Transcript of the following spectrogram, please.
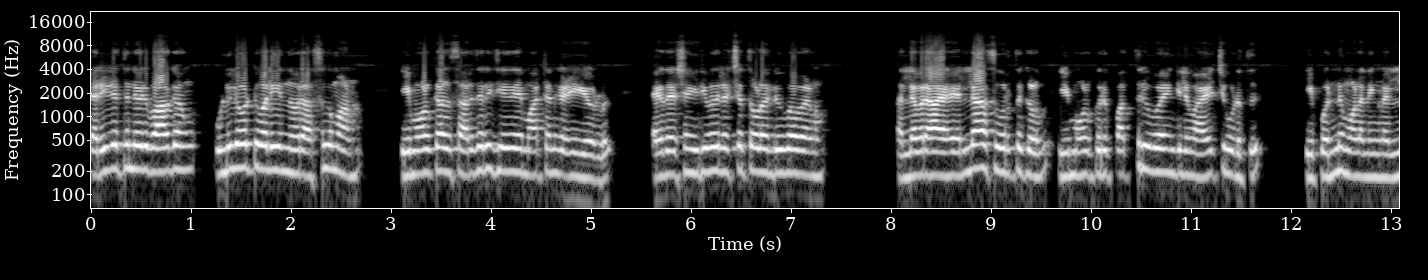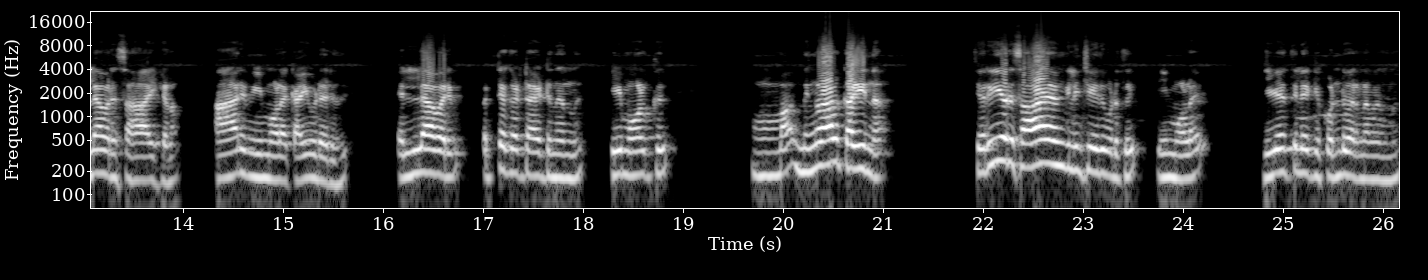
ശരീരത്തിന്റെ ഒരു ഭാഗം ഉള്ളിലോട്ട് വലിയുന്ന ഒരു അസുഖമാണ്. ഈ മോൾക്ക് അത് സർജറി ചെയ്തേ മാറ്റാൻ കഴിയുകയുള്ളൂ. ഏകദേശം ഇരുപത് ലക്ഷത്തോളം രൂപ വേണം. നല്ലവരായ എല്ലാ സുഹൃത്തുക്കളും ഈ മോൾക്ക് ഒരു പത്ത് രൂപയെങ്കിലും അയച്ചു കൊടുത്ത് ഈ പൊന്നുമോളെ നിങ്ങൾ എല്ലാവരും സഹായിക്കണം. ആരും ഈ മോളെ കൈവിടരുത്. എല്ലാവരും ഒറ്റക്കെട്ടായിട്ട് നിന്ന് ഈ മോൾക്ക് നിങ്ങളാൽ കഴിയുന്ന ചെറിയൊരു സഹായമെങ്കിലും ചെയ്തു കൊടുത്ത് ഈ മോളെ ജീവിതത്തിലേക്ക് കൊണ്ടുവരണമെന്ന്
